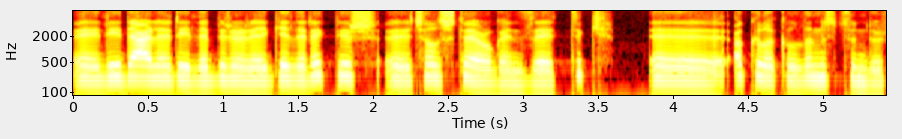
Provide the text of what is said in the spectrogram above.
e, liderleriyle bir araya gelerek bir e, çalıştay organize ettik. E, akıl akıldan üstündür.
